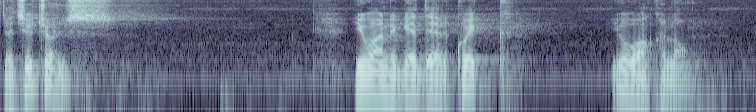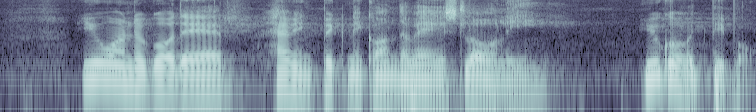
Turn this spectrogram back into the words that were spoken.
That's your choice. You want to get there quick, you walk alone. You want to go there having picnic on the way slowly, you go with people.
